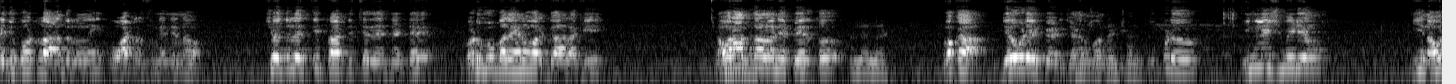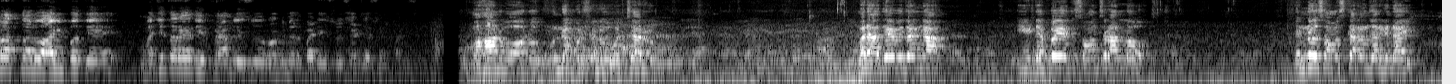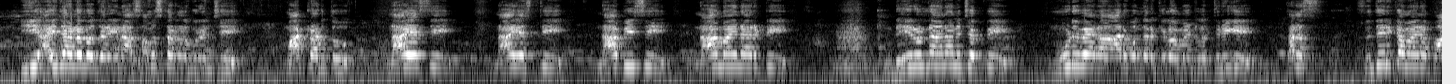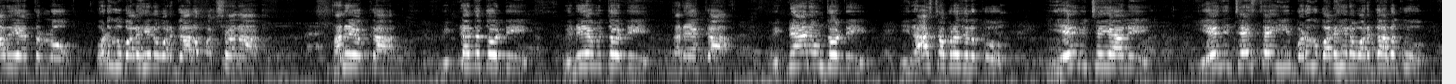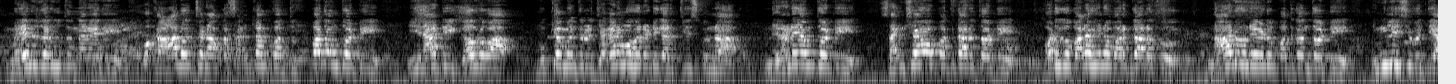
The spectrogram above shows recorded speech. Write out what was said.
ఐదు కోట్ల ఆంధ్రుల్ని ఓటర్స్ని నేను చేతులెత్తి ప్రార్థించేది ఏంటంటే బడుగు బలహీన వర్గాలకి నవరత్నాలు అనే పేరుతో ఒక దేవుడైపోయాడు జగన్మోహన్ రెడ్డి. ఇప్పుడు ఇంగ్లీష్ మీడియం ఈ నవరత్నాలు ఆగిపోతే మధ్యతరగతి ఫ్యామిలీస్ రోడ్డు మీద పడి సూసైడ్ చేసుకునే పరిస్థితి. మహానుభావులు పుణ్య పురుషులు వచ్చారు. మరి అదేవిధంగా ఈ డెబ్బై ఐదు సంవత్సరాల్లో ఎన్నో సంస్కరణ జరిగినాయి. ఈ ఐదేళ్ళలో జరిగిన సంస్కరణల గురించి మాట్లాడుతూ నా ఎస్సీ నా ఎస్టీ నా బీసీ నా మైనారిటీ నేనున్నానని చెప్పి మూడు వేల ఆరు వందల కిలోమీటర్లు తిరిగి తన సుదీర్ఘమైన పాదయాత్రలో బడుగు బలహీన వర్గాల పక్షాన తన యొక్క విఘ్నతతోటి వినయంతోటి తన యొక్క విజ్ఞానంతో ఈ రాష్ట్ర ప్రజలకు ఏమి చేయాలి ఏది చేస్తే ఈ బడుగు బలహీన వర్గాలకు మేలు జరుగుతుందనేది ఒక ఆలోచన ఒక సంకల్ప దృక్పథంతో ఈనాటి గౌరవ ముఖ్యమంత్రులు జగన్మోహన్ రెడ్డి గారు తీసుకున్న నిర్ణయంతో సంక్షేమ పథకాలతోటి బడుగు బలహీన వర్గాలకు నాడు నేడు పథకంతో ఇంగ్లీష్ విద్య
